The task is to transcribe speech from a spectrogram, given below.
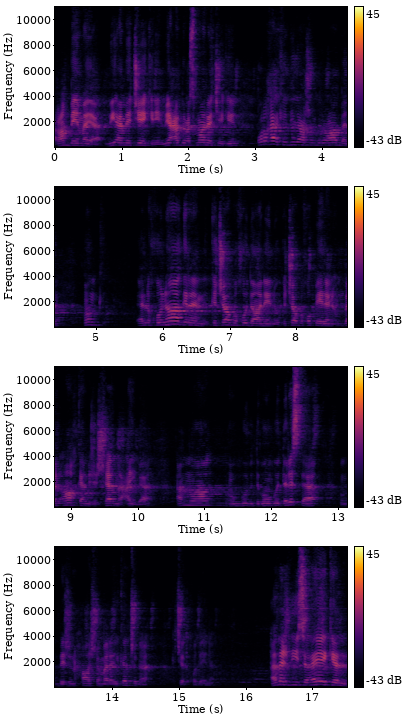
رب ميا وي أمي تشيكرين وي عبد عثمان تشيكرين كيف دي عشان ربن هنك الخناقرن كتشاب خدانين وكتشاب خو بيلن بن آخ كان بيجي الشرم عيبة. أما هم قول دبون قول درسته هم بيجن حاشا ملايكة شنا كتشت خدينا هذاش ديسا ايكل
